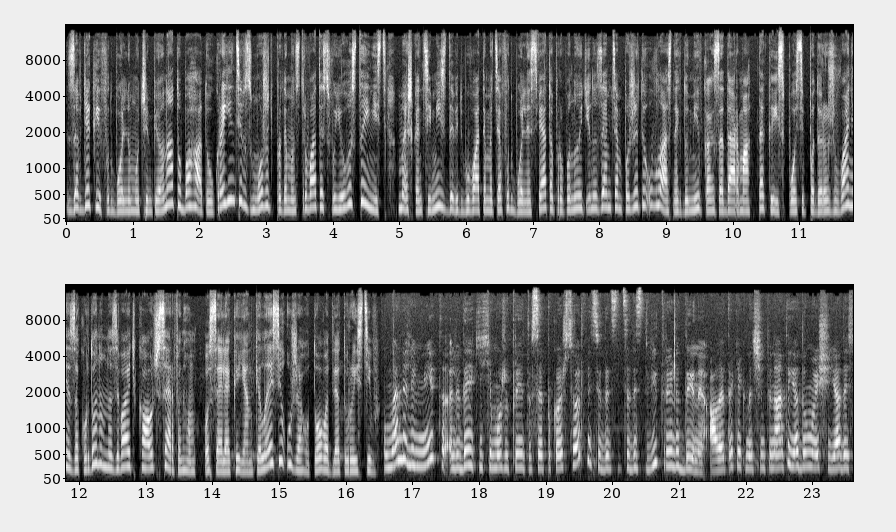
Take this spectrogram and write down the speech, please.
Завдяки футбольному чемпіонату багато українців зможуть продемонструвати свою гостинність. Мешканці міст, де відбуватиметься футбольне свято, пропонують іноземцям пожити у власних домівках задарма. Такий спосіб подорожування за кордоном називають каучсерфінгом. Оселя киянки Лесі уже готова для туристів. У мене ліміт людей, яких я можу прийняти все по каучсерфінці, десь це десь 2-3 людини. Але так як на чемпіонаті, я думаю, що я десь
